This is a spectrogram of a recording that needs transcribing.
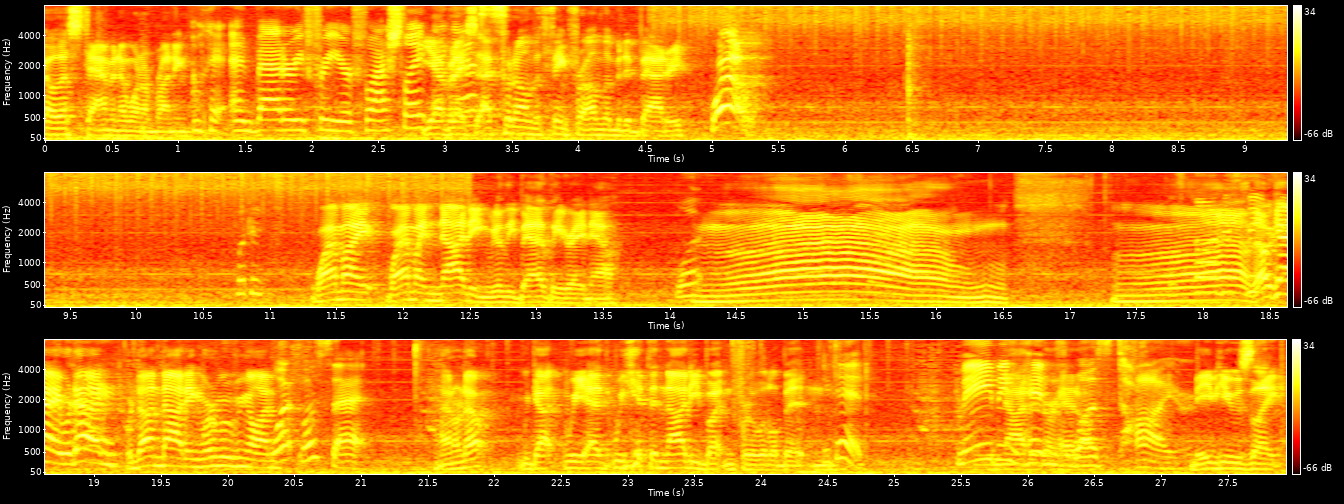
Oh, that's stamina when I'm running. okay, and battery for your flashlight? Yeah, I but I, I put on the thing for unlimited battery. Whoa! What is Why am I why am I nodding really badly right now? what? On, okay, we're done. We're done nodding. We're moving on. What was that? I don't know. We got we had we hit the naughty button for a little bit. And He did. Maybe Hiddens was off. tired. Maybe he was like,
